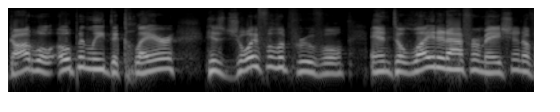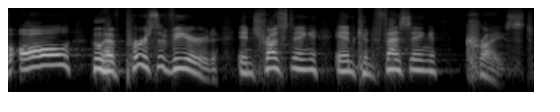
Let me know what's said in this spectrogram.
God will openly declare his joyful approval and delighted affirmation of all who have persevered in trusting and confessing Christ.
